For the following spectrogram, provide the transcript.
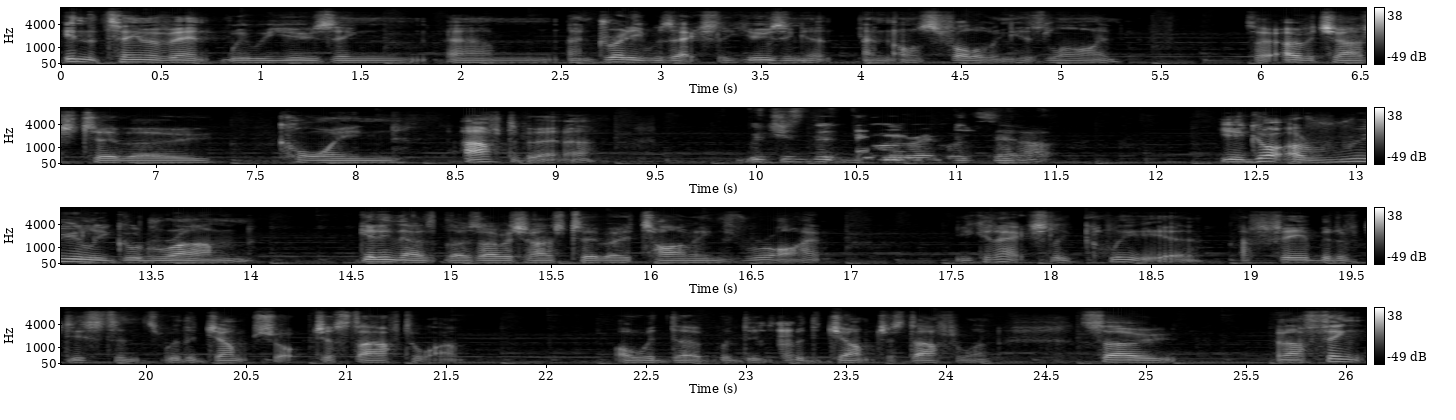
in the team event, we were using, um, Andretti was actually using it, and I was following his line. So overcharged turbo, coin, afterburner. which is the setup. You got a really good run, getting those those overcharged turbo timings right. You can actually clear a fair bit of distance with a jump shot just after one, or with the with the hmm. with the jump just after one. So, and I think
